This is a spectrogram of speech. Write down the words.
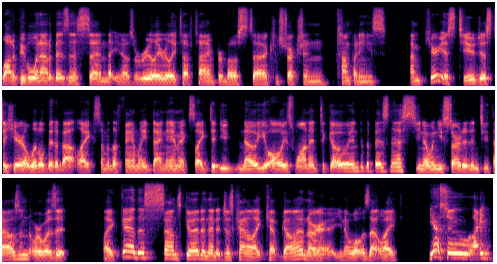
a lot of people went out of business, and you know, it was a really really tough time for most uh, construction companies. I'm curious too, just to hear a little bit about like some of the family dynamics. Like, did you know you always wanted to go into the business? You know, when you started in 2000, or was it like, yeah, this sounds good, and then it just kind of like kept going, or you know, what was that like? Yeah, so I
